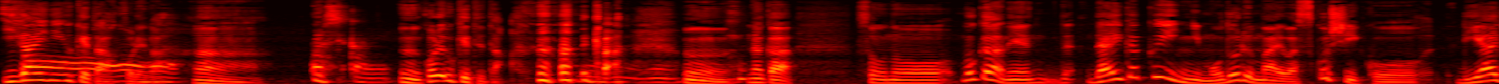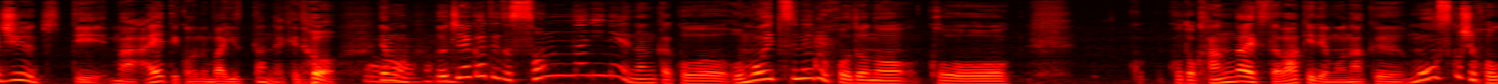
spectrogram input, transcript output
意外に受けたこれが。確かに。うん、うん、これ受けてた。なんかうんうん。うんうん、なんかその僕はねだ大学院に戻る前は少しこうリア充期ってまああえてこの場言ったんだけどでもどちらかというとそんなにねなんかこう思い詰めるほどのこうこことを考えてたわけでもなくもう少し朗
